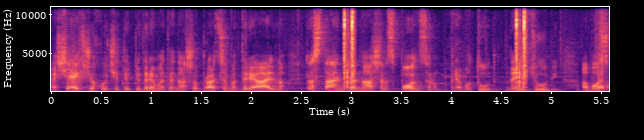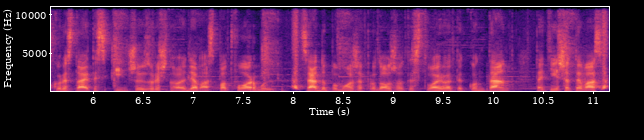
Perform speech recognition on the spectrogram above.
А ще, якщо хочете підтримати нашу працю матеріально, то станьте нашим спонсором прямо тут, на YouTube, або скористайтесь іншою зручною для вас платформою. Це допоможе продовжувати створювати контент та тішити вас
